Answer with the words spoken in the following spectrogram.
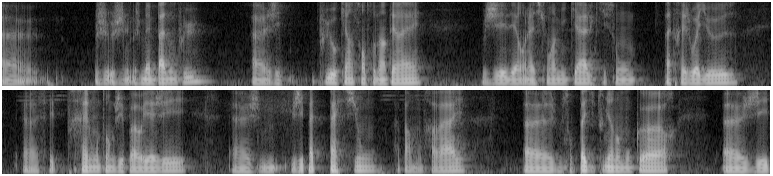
euh, je ne m'aime pas non plus. Euh, j'ai plus aucun centre d'intérêt. J'ai des relations amicales qui sont pas très joyeuses. ça fait très longtemps que j'ai pas voyagé. Euh, je n'ai pas de passion à part mon travail. Euh, je me sens pas du tout bien dans mon corps. Euh, j'ai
